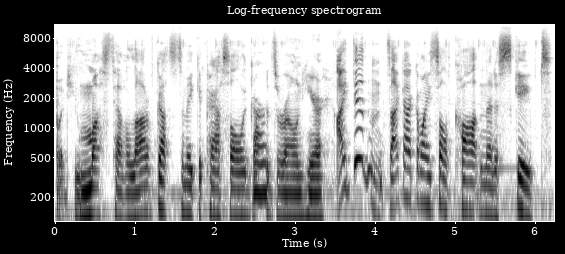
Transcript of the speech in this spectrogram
but you must have a lot of guts to make it past all the guards around here. I didn't! I got myself caught and then escaped.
